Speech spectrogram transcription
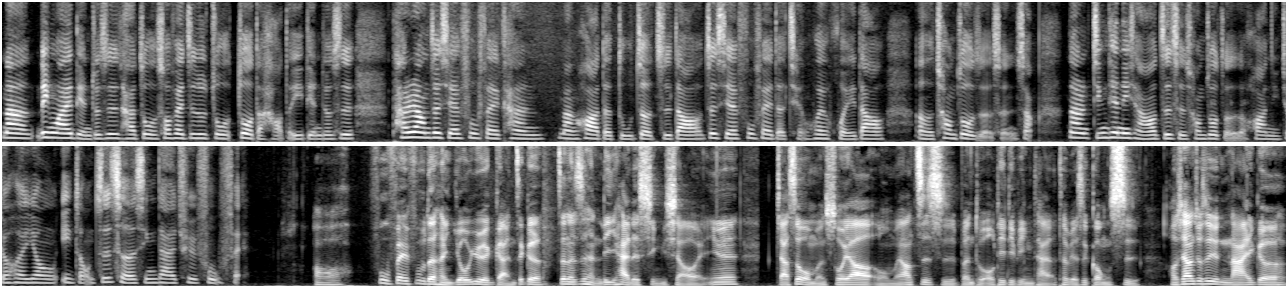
那另外一点就是，他做收费制度做做得好的一点，就是他让这些付费看漫画的读者知道，这些付费的钱会回到呃创作者身上。那今天你想要支持创作者的话，你就会用一种支持的心态去付费。哦，付费付得很优越感，这个真的是很厉害的行销诶。因为假设我们说要我们要支持本土 OTT 平台，特别是公视，好像就是拿一个。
